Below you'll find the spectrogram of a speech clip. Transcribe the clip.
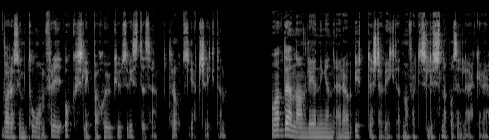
Vara symptomfri och slippa sjukhusvistelse trots hjärtsvikten. Och av den anledningen är det av yttersta vikt att man faktiskt lyssnar på sin läkare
